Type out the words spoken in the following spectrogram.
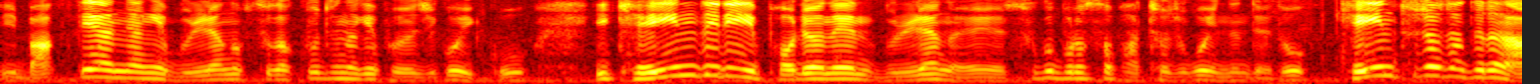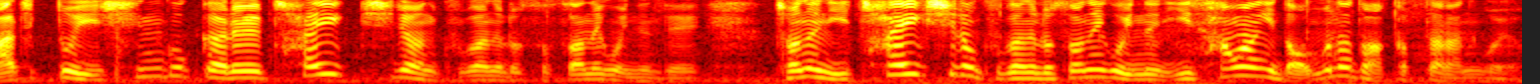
이 막대한 양의 물량 흡수가 꾸준하게 보여지고 있고 이 개인들이 버려낸 물량을 수급으로서 받쳐주고 있는데도 개인 투자자들은 아직도 이 신고가를 차익 실현 구간으로서 써내고 있는데 저는 이 차익 실현 구간으로 써내고 있는 이 상황이 너무나도 아깝다라는 거예요.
